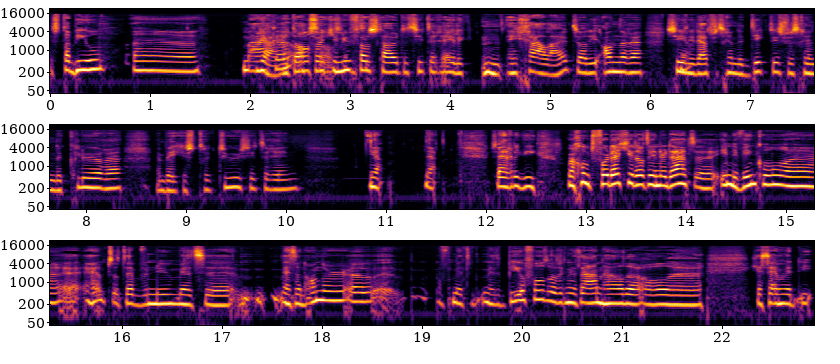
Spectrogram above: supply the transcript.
stabiel maken. Ja, alles wat je nu vasthoudt, dat ziet er redelijk mm, egaal uit. Terwijl die andere zie je inderdaad verschillende diktes, verschillende kleuren. Een beetje structuur zit erin. Ja. Ja, dus eigenlijk die. Maar goed, voordat je dat inderdaad uh, in de winkel uh, hebt, dat hebben we nu met, uh, met een ander, of met, met Biofold, wat ik net aanhaalde, al. ja, zijn we die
